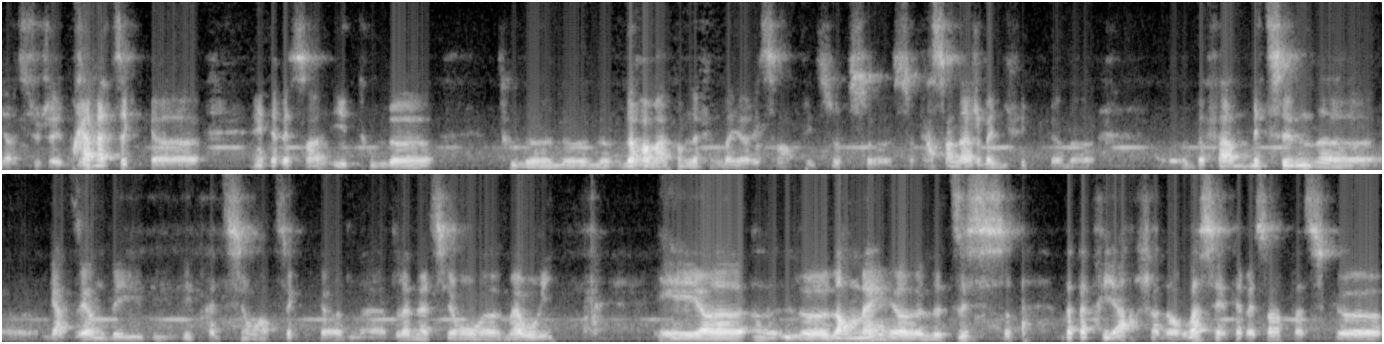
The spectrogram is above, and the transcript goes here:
y a un sujet dramatique intéressant et tout le, tout le, le, roman, comme le film d'ailleurs, est centré sur ce, personnage magnifique de, de femme médecine gardienne des, traditions antiques euh, de la, nation euh, maori. Et euh, le lendemain, le 10, de patriarche, alors là, c'est intéressant parce que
